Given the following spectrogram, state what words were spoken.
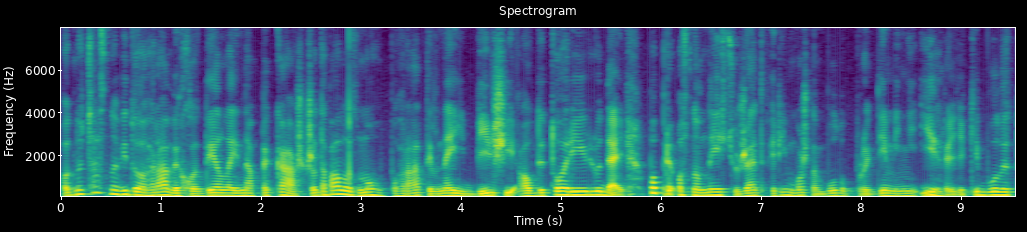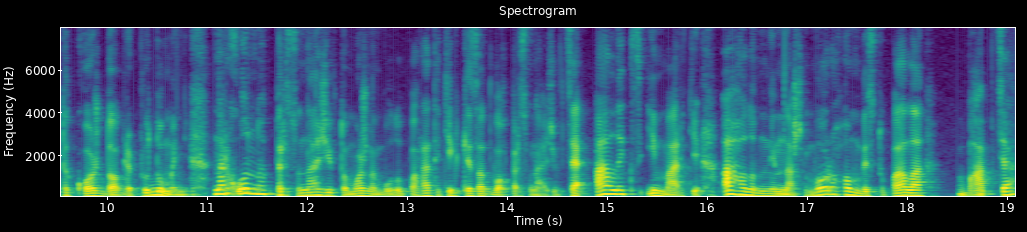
Одночасно відеогра виходила й на ПК, що давало змогу пограти в неї більшій аудиторії людей. Попри основний сюжет в грі можна було пройти міні-ігри, які були також добре продумані. На рахунок персонажів то можна було пограти тільки за двох персонажів: це Алекс і Марті. А головним нашим ворогом виступала бабця.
